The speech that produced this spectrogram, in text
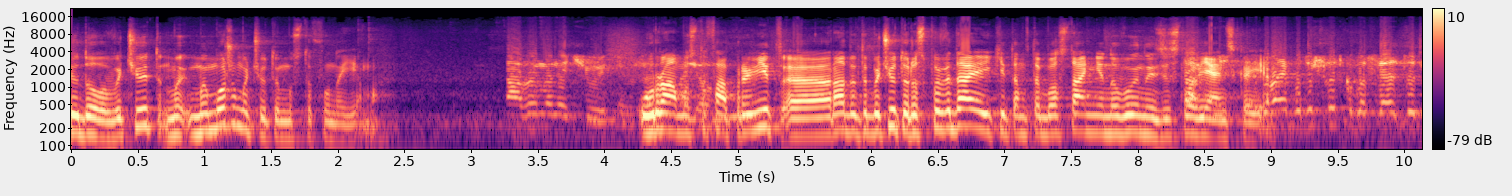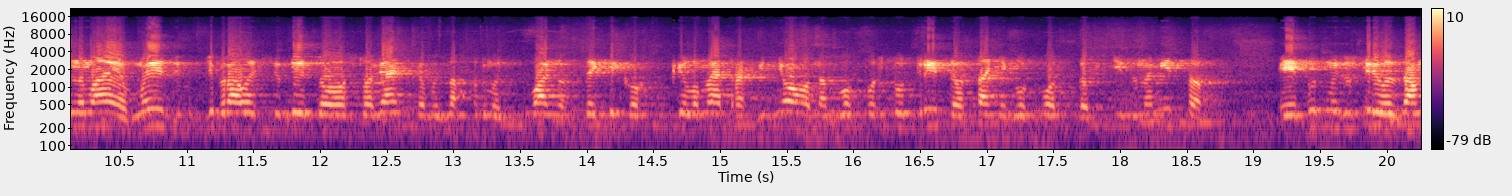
Чудово, ви чуєте? Ми, ми можемо чути Мустафу Наєма? А ви мене чуєте вже. Ура. Мустафа, привіт. Е, Радий тебе чути. Розповідай, які там в тебе останні новини зі Слов'янська є. Давай буду швидко, бо тут немає. Ми зібралися сюди до Слов'янська. Ми знаходимося буквально в декількох кілометрах від нього на блокпосту 3. Це останній блокпост до в'їзду на місто. І тут ми зустріли зам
